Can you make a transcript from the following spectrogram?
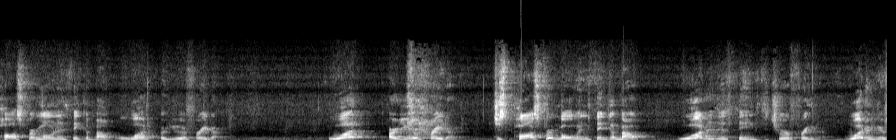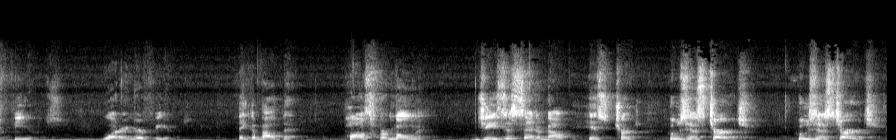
Pause for a moment and think about what are you afraid of? What are you afraid of? Just pause for a moment and think about what are the things that you're afraid of? What are your fears? What are your fears? Think about that. Pause for a moment. Jesus said about his church. Who's his church? Who's his church?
